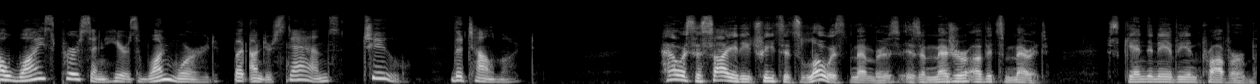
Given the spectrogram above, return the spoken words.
A wise person hears one word but understands two. The Talmud. How a society treats its lowest members is a measure of its merit. Scandinavian proverb.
